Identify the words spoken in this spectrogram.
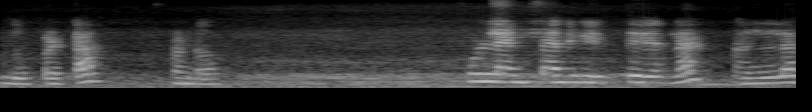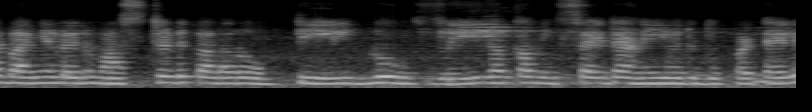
ദുപ്പട്ട കണ്ടോ? ഫുൾ ലെങ്ത് ആൻഡ് വിത്ത് വരുന്ന നല്ല ഭംഗിയുള്ള ഒരു മസ്റ്റർഡ് കളറും ടീൽ ബ്ലൂ ഗ്രീൻ ഒക്കെ മിക്സ് ആയിട്ടാണ് ഈ ഒരു ദുപ്പട്ടയിൽ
